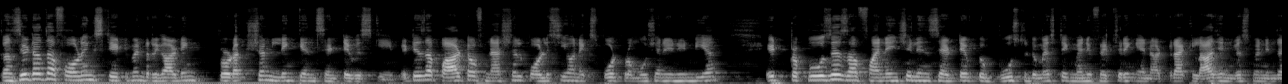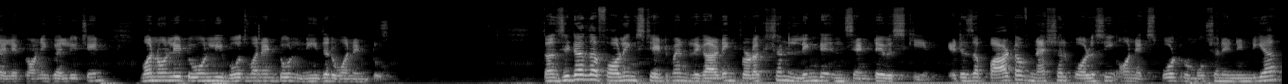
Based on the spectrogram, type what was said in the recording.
Consider the following statement regarding production link incentive scheme. It is a part of national policy on export promotion in India. It proposes a financial incentive to boost domestic manufacturing and attract large investment in the electronic value chain. One only, two only, both one and two, neither one and two. Consider the following statement regarding production linked incentive scheme. It is a part of national policy on export promotion in India.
